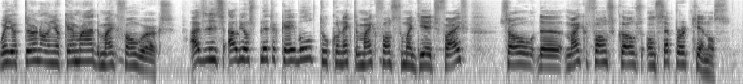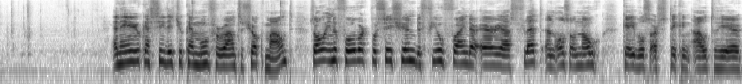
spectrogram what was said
when you turn on your camera, the microphone works. I have this audio splitter cable to connect the microphones to my GH5. So the microphones goes on separate channels. And here you can see that you can move around the shock mount. So in the forward position the viewfinder area is flat and also no cables are sticking out here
